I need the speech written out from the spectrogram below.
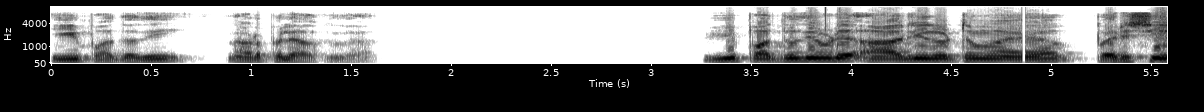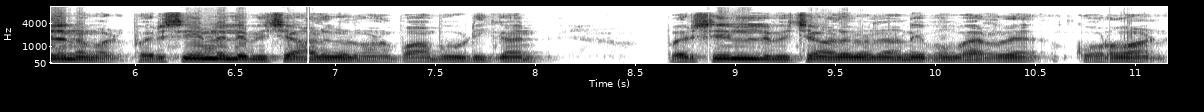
ഈ പദ്ധതി നടപ്പിലാക്കുക. ഈ പദ്ധതിയുടെ ആദ്യഘട്ടമായ പരിശീലനങ്ങൾ പരിശീലനം ലഭിച്ച ആളുകൾ വേണം പാമ്പ് പിടിക്കാൻ പരിശീലനം ലഭിച്ച ആളുകളാണ് ഇപ്പം വളരെ കുറവാണ്.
